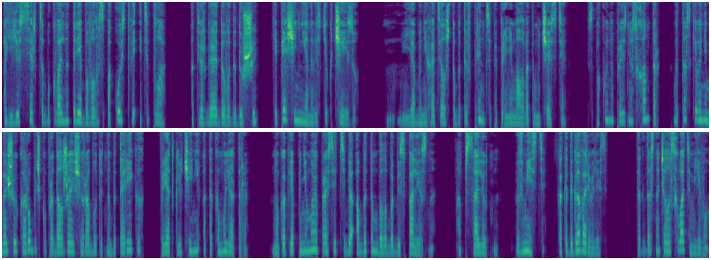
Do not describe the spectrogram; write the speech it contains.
а ее сердце буквально требовало спокойствия и тепла, отвергая доводы души, кипящей ненавистью к Чейзу. «Я бы не хотел, чтобы ты в принципе принимала в этом участие», — спокойно произнес Хантер, вытаскивая небольшую коробочку, продолжающую работать на батарейках при отключении от аккумулятора. «Но, как я понимаю, просить тебя об этом было бы бесполезно». «Абсолютно. Вместе, как и договаривались. Тогда сначала схватим его,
